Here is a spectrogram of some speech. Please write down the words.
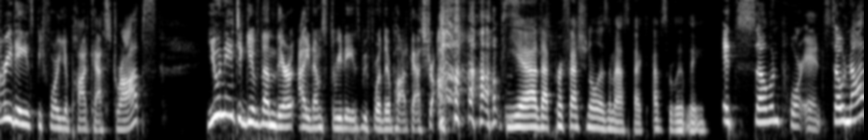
three days before your podcast drops, you need to give them their items three days before their podcast drops. Yeah, that professionalism aspect. Absolutely. It's so important. So, not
